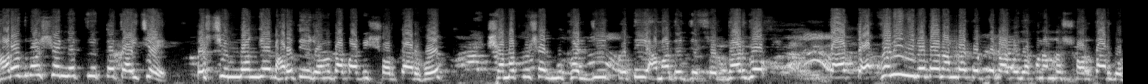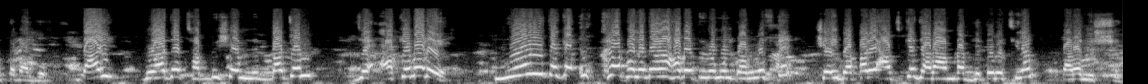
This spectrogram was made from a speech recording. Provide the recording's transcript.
ভারতবর্ষের নেতৃত্ব চাইছে পশ্চিমবঙ্গে ভারতীয় জনতা পার্টির সরকার হোক, শ্যামাপ্রসাদ মুখার্জির প্রতি আমাদের যে শ্রদ্ধার্ঘ তা তখনই নিবেদন আমরা করতে পারব যখন আমরা সরকার করতে পারব। তাই দু হাজার নির্বাচন যে একেবারে মূল থেকে উখড়ে ফেলে দেওয়া হবে তৃণমূল কংগ্রেসকে, সেই ব্যাপারে আজকে যারা আমরা ভেতরে ছিলাম, তারা নিশ্চিত।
